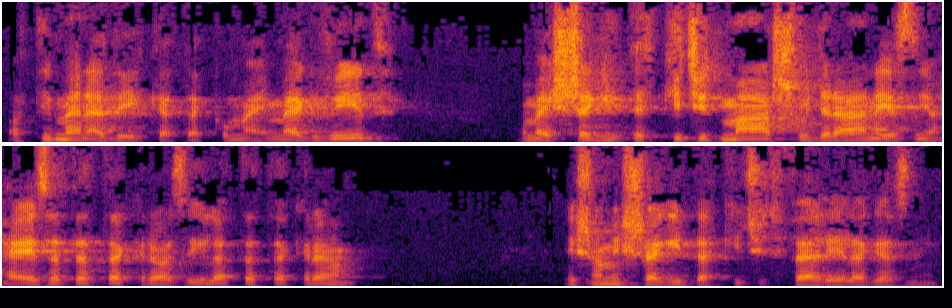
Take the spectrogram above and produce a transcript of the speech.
a ti menedéketek, amely megvéd, amely segít egy kicsit máshogy ránézni a helyzetetekre, az életetekre, és ami segít egy kicsit felélegezni.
